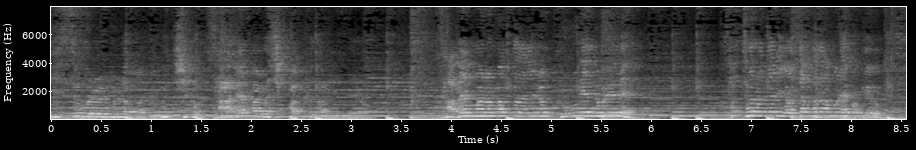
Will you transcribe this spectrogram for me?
미스블을 불러가지고 지금 400만 원씩 받고 다닌대요. 400만 원 받고 다니는 그분의 노래 3천 원짜리 연장판 한번 해볼게요.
